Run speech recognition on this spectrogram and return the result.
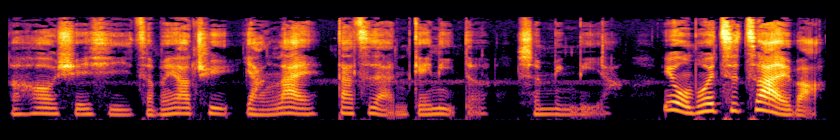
然后学习怎么样去仰赖大自然给你的生命力啊。因为我们会吃菜吧，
